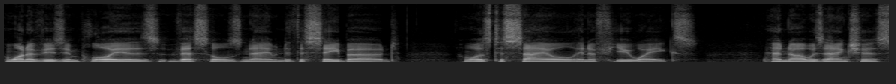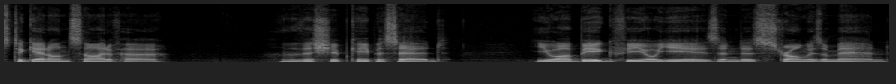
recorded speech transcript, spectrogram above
One of his employer's vessels, named the Sea Bird, was to sail in a few weeks, and I was anxious to get on side of her. The shipkeeper said, You are big for your years and as strong as a man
